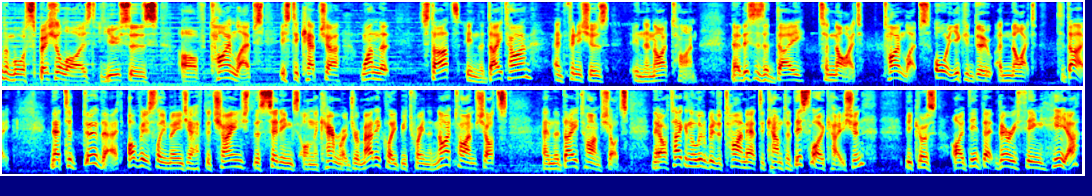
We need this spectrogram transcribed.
Of the more specialised uses of time lapse is to capture one that starts in the daytime and finishes in the nighttime. Now this is a day to night time lapse or you can do a night to day. Now to do that obviously means you have to change the settings on the camera dramatically between the nighttime shots and the daytime shots. Now I've taken a little bit of time out to come to this location because I did that very thing here,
